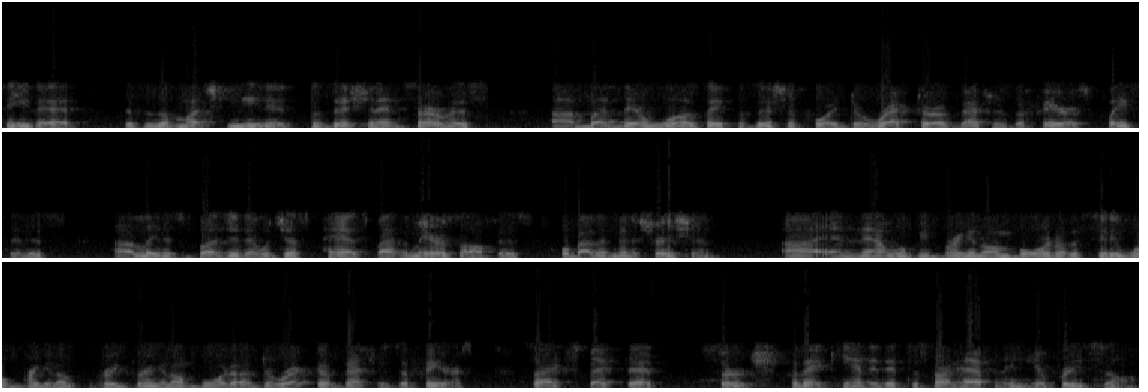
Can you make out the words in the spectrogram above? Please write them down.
see that this is a much needed position and service, uh, but there was a position for a director of Veterans Affairs placed in this uh, latest budget that was just passed by the mayor's office or by the administration. Uh, and now we'll be bringing on board, or the city will bring it on, be bringing on board a director of Veterans Affairs. So I expect that search for that candidate to start happening here pretty soon.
